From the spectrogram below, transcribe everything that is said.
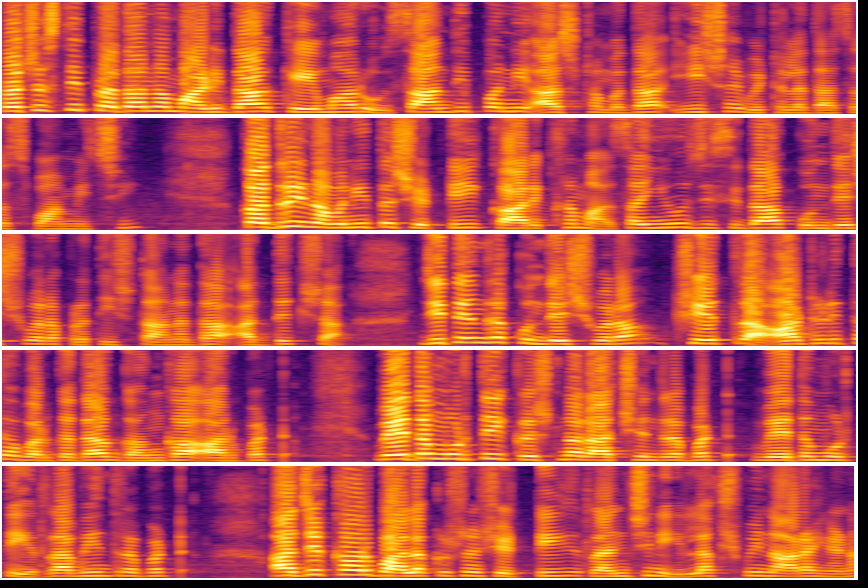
ಪ್ರಶಸ್ತಿ ಪ್ರದಾನ ಮಾಡಿದ ಕೇಮಾರು ಸಾಂದೀಪನಿ ಆಶ್ರಮದ ಈಶ ವಿಠಲದಾಸ ಸ್ವಾಮೀಜಿ, ಕದ್ರಿ ನವನೀತ ಶೆಟ್ಟಿ ಕಾರ್ಯಕ್ರಮ ಸಂಯೋಜಿಸಿದ ಕುಂದೇಶ್ವರ ಪ್ರತಿಷ್ಠಾನದ ಅಧ್ಯಕ್ಷ ಜಿತೇಂದ್ರ ಕುಂದೇಶ್ವರ, ಕ್ಷೇತ್ರ ಆಡಳಿತ ವರ್ಗದ ಗಂಗಾ ಆರ್ ಭಟ್, ವೇದಮೂರ್ತಿ ಕೃಷ್ಣ ರಾಜೇಂದ್ರ ಭಟ್, ವೇದಮೂರ್ತಿ ರವೀಂದ್ರ ಭಟ್, ಅಜಕಾರ್ ಬಾಲಕೃಷ್ಣ ಶೆಟ್ಟಿ, ರಂಜಿನಿ ಲಕ್ಷ್ಮೀನಾರಾಯಣ,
